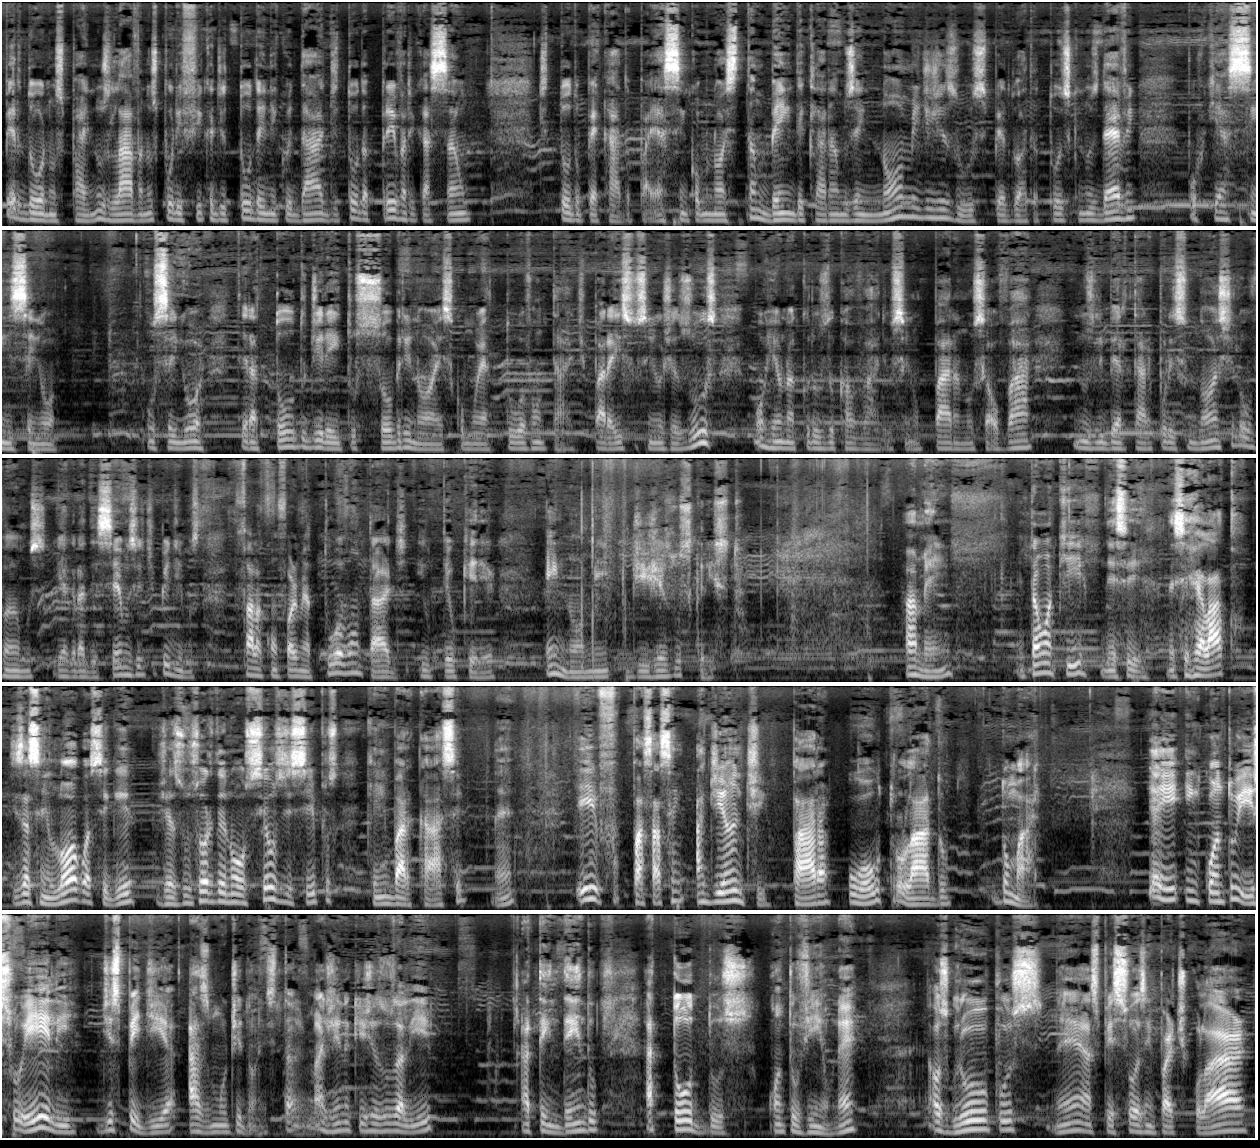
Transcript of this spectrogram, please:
Perdoa-nos, Pai, nos lava, nos purifica de toda iniquidade, de toda prevaricação, de todo o pecado, Pai. Assim como nós também declaramos em nome de Jesus, perdoada a todos que nos devem, porque assim, Senhor, o Senhor terá todo o direito sobre nós, como é a tua vontade. Para isso, o Senhor Jesus morreu na cruz do Calvário, o Senhor, para nos salvar e nos libertar. Por isso, nós te louvamos e agradecemos e te pedimos. Fala conforme a tua vontade e o teu querer, em nome de Jesus Cristo. Amém. Então, aqui nesse, nesse relato, diz assim: logo a seguir, Jesus ordenou aos seus discípulos que embarcassem, né? e passassem adiante para o outro lado do mar. E aí, enquanto isso, ele despedia as multidões. Então, imagina que Jesus ali atendendo a todos quanto vinham, né? aos grupos, né, às pessoas em particular.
